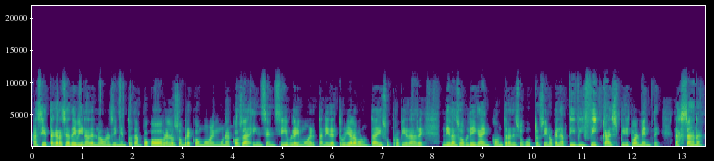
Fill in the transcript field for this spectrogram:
Así esta gracia divina del nuevo nacimiento tampoco obra en los hombres como en una cosa insensible y muerta, ni destruye la voluntad y sus propiedades, ni las obliga en contra de su gusto, sino que las vivifica espiritualmente, las sana,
